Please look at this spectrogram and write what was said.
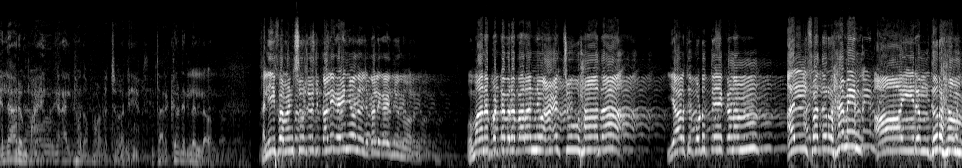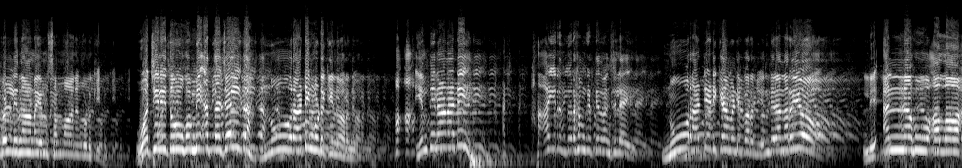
എല്ലാരും ഭയങ്കര അത്ഭുതം. പടച്ചോനെ. തരക്കേടില്ലല്ലോ. ഖലീഫ മൻസൂർ ചോദിച്ചു കളി കഴിഞ്ഞു? എന്ന് ചോദിച്ചു. കളി കഴിഞ്ഞു എന്ന് പറഞ്ഞു. ബഹുമാനപ്പെട്ടവരെ പറഞ്ഞു "അഅ്ചൂ ഹാദാ." ഇയാൾക്ക് കൊടുത്തേക്കണം അൽഫ ദിർഹമിൻ ആയിരം ദിർഹം വെള്ളി നാണയം സമ്മാനം കൊടുക്കി വജ്രിദൂഹു മിഅത ജൽദ നൂറ് അടി കൊടുക്കി എന്ന് പറഞ്ഞു "ആ, ആ, എന്തിനാണ് അടി ആയിരം ദിർഹം കിട്ടിയത് മനസ്സിലായി നൂറ് അടി അടിക്കാൻ വേണ്ടി പറഞ്ഞു എന്തിനാണെന്നറിയോ لأنه أضاع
